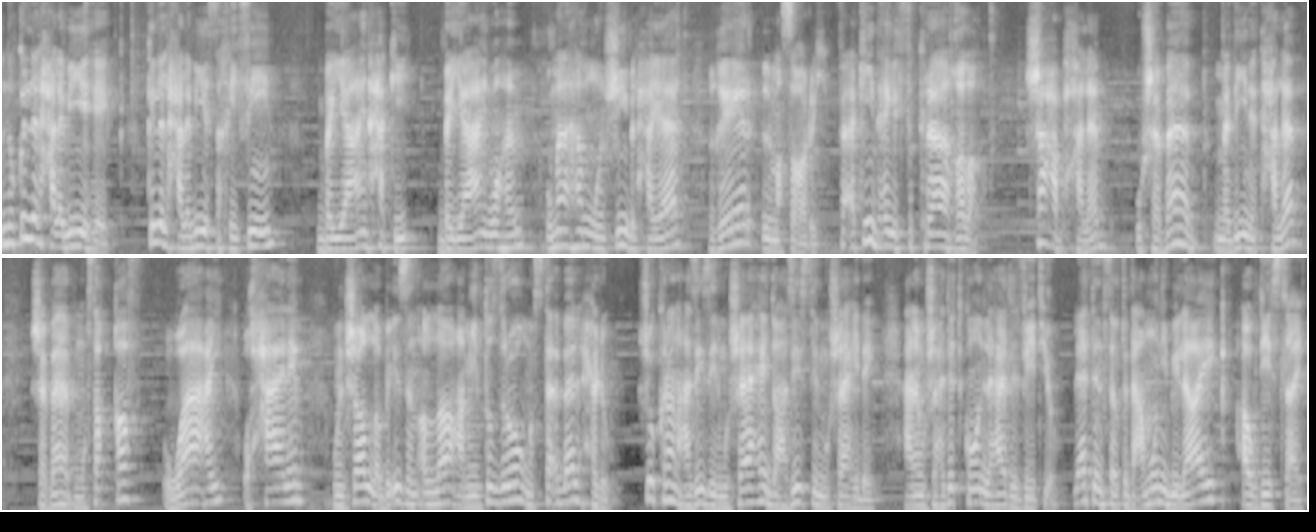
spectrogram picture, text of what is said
إنه كل الحلبية هيك، كل الحلبية سخيفين بياعين حكي بياعين وهم وما همهم شيء بالحياة غير المصاري. فأكيد هي الفكرة غلط. شعب حلب وشباب مدينة حلب شباب مثقف واعي وحالم وإن شاء الله بإذن الله عم ينتظروا مستقبل حلو. شكرا عزيزي المشاهد وعزيزتي المشاهدة على مشاهدتكم لهذا الفيديو. لا تنسوا تدعموني ب like أو dislike.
